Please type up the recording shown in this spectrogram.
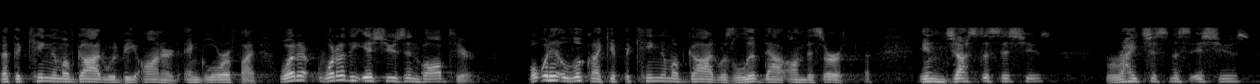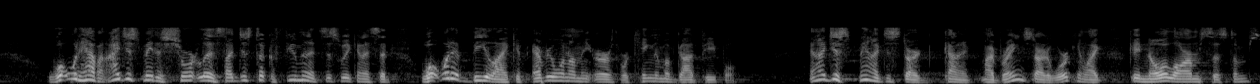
That the kingdom of God would be honored and glorified. What are, what are the issues involved here? What would it look like if the kingdom of God was lived out on this earth? Injustice issues, righteousness issues. What would happen? I just made a short list. I just took a few minutes this week and I said, what would it be like if everyone on the earth were kingdom of God people? And I just, man, I just started kind of, my brain started working like, okay, no alarm systems,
